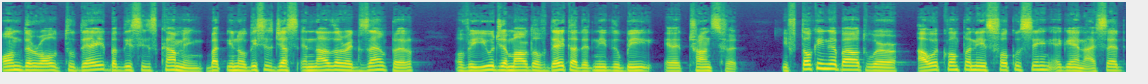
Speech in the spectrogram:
on the road today, but this is coming. But you know, this is just another example of a huge amount of data that need to be uh, transferred. If talking about where our company is focusing, again, I said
